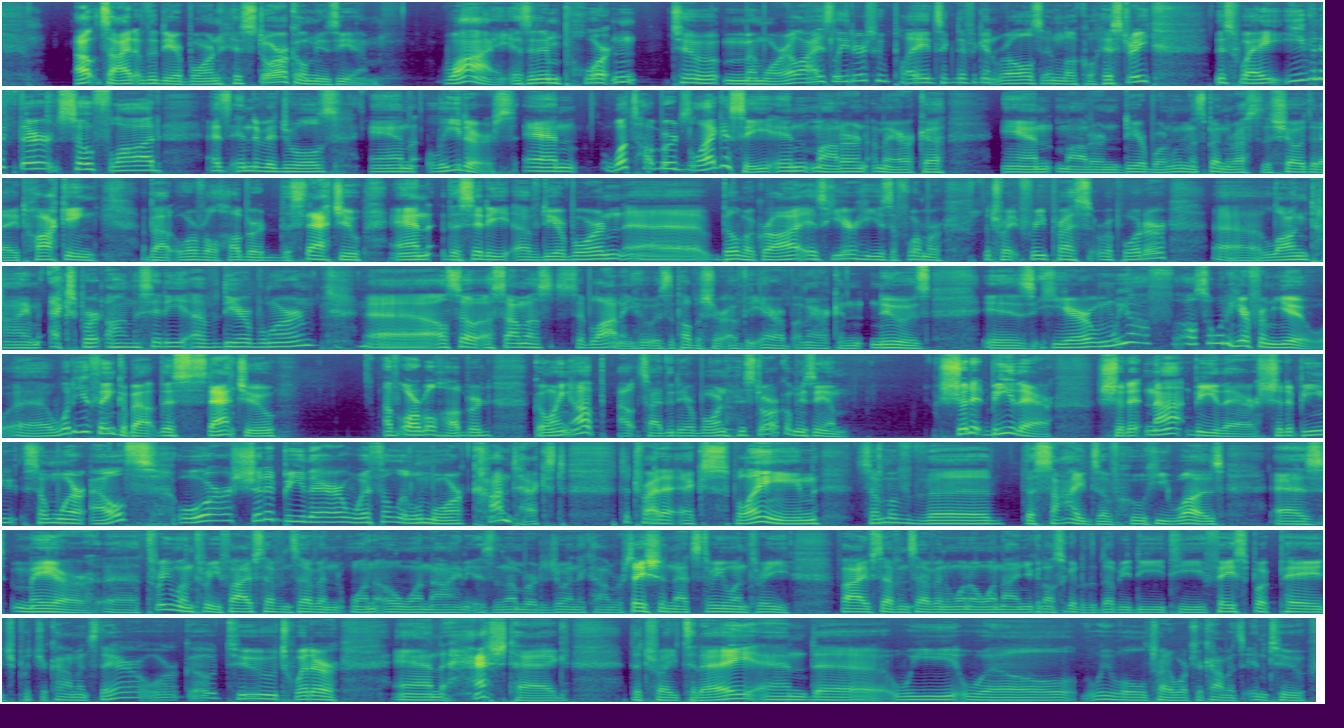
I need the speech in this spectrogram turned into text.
outside of the Dearborn Historical Museum. Why is it important to memorialize leaders who played significant roles in local history. This way, even if they're so flawed as individuals and leaders. And what's Hubbard's legacy in modern America and modern Dearborn. We're going to spend the rest of the show today talking about Orville Hubbard, the statue, and the city of Dearborn. Uh, Bill McGraw is here. He is a former Detroit Free Press reporter, uh, longtime expert on the city of Dearborn. Uh, also, Osama Siblani, who is the publisher of the Arab American News, is here. And we also want to hear from you. Uh, what do you think about this statue of Orville Hubbard going up outside the Dearborn Historical Museum? Should it be there? Should it not be there? Should it be somewhere else? Or should it be there with a little more context to try to explain some of the the sides of who he was as mayor. Uh, 313 577 1019 is the number to join the conversation. That's 313 577 1019. You can also go to the WDET Facebook page, put your comments there, or go to Twitter and hashtag Detroit today, and uh, we will we will try to work your comments into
